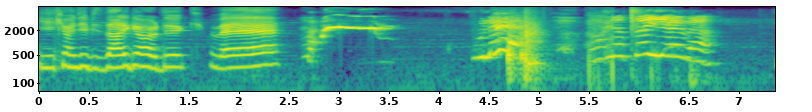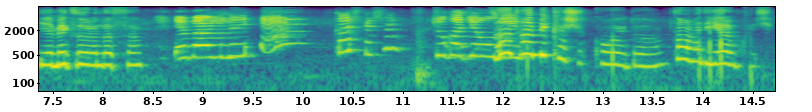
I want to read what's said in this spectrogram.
İlk önce bizler gördük ve Bu ne? Hayatta yiyemem. yemek zorundasın. Ya ben bunu kaç kaşık? Çok acı oluyor. Zaten bir kaşık koydum. Tamam hadi yarım kaşık.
